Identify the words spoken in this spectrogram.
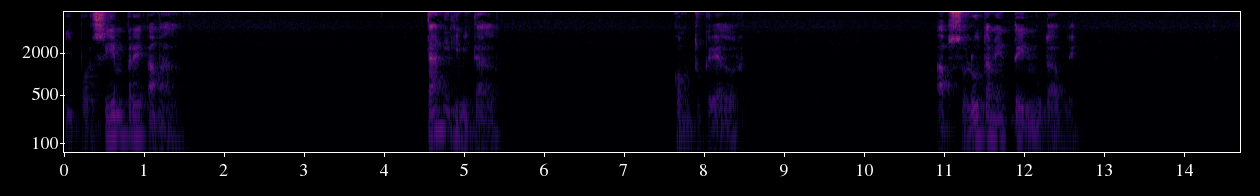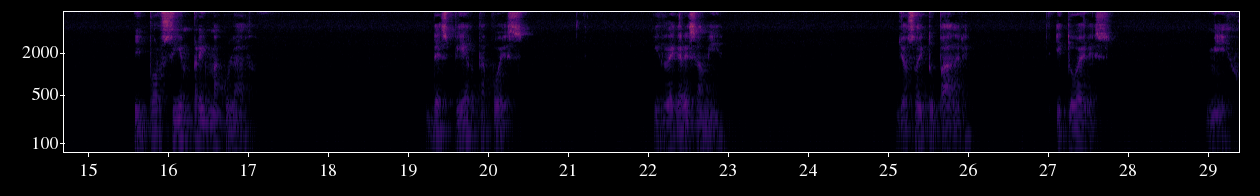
Y por siempre amado tan ilimitado como tu Creador, absolutamente inmutable y por siempre inmaculado. Despierta pues y regresa a mí. Yo soy tu Padre y tú eres mi Hijo.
